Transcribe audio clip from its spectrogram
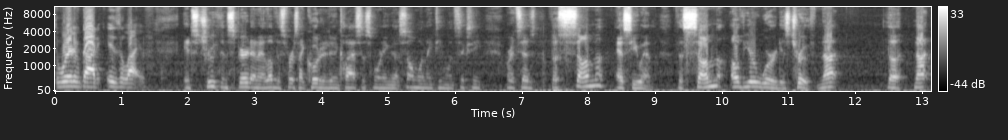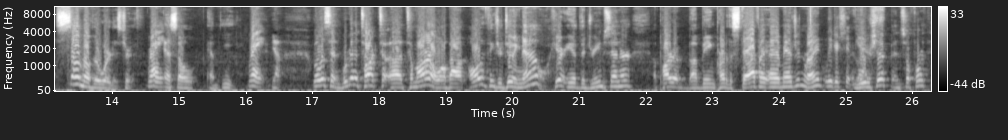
The Word of God is alive. It's truth and spirit, and I love this verse. I quoted it in class this morning, uh, Psalm 119, 160, where it says, The sum, S U M, the sum of your word is truth. Not the not some of the word is truth. Right. S O M E. Right. Yeah. Well, listen, we're going to talk to, uh, tomorrow about all the things you're doing now here at the Dream Center, a part of uh, being part of the staff, I, I imagine, right? Leadership, yes. leadership, and so forth,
